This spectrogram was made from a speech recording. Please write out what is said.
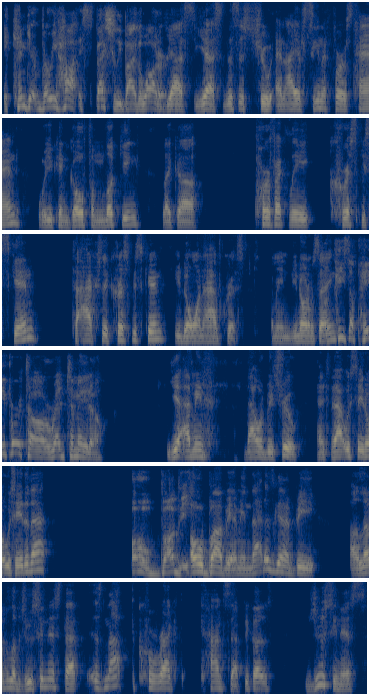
it can get very hot, especially by the water. Yes, yes, this is true. And I have seen it firsthand where you can go from looking like a perfectly crispy skin to actually crispy skin, you don't want to have crisped. I mean, you know what I'm saying? A piece of paper to a red tomato. Yeah, I mean, that would be true. And to that we say, you know what we say to that? Oh, Bubby. Oh, Bubby. I mean, that is going to be a level of juiciness that is not the correct concept because juiciness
